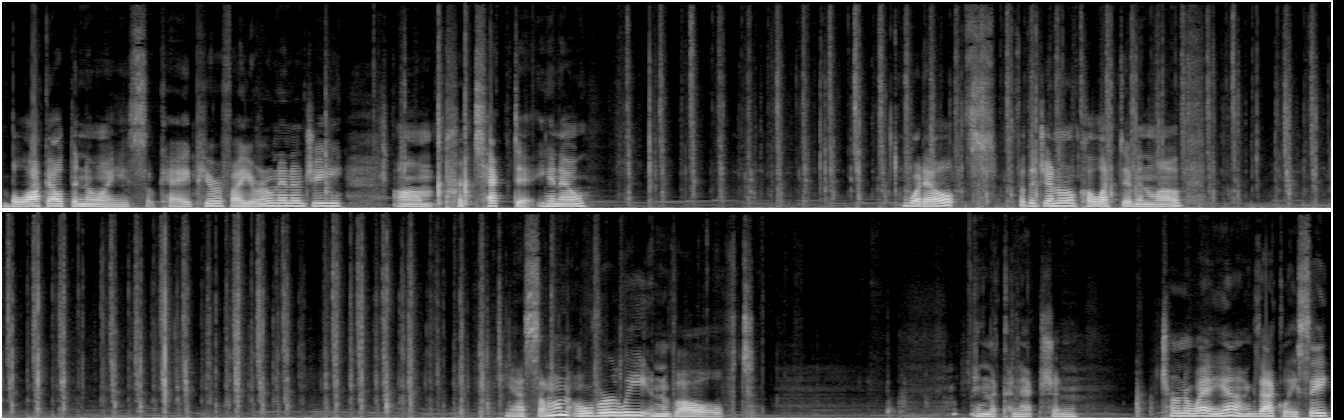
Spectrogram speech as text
block out the noise, okay? Purify your own energy, um, protect it, you know? What else for the general collective and love? Yeah, someone overly involved in the connection turn away. Yeah, exactly. See,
